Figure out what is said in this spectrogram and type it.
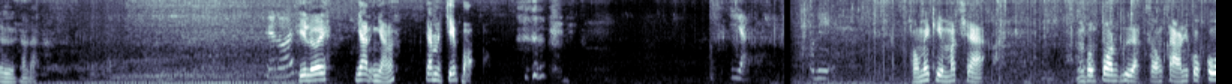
เออ นั่นแหละ เทเลยเทเลยย่านอีหยังย่านมันเจ็บบ่อีกวันนี้ของแม่เค็มมัชชะมันปองปอนเผือกสองสาวนี่โกโก้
